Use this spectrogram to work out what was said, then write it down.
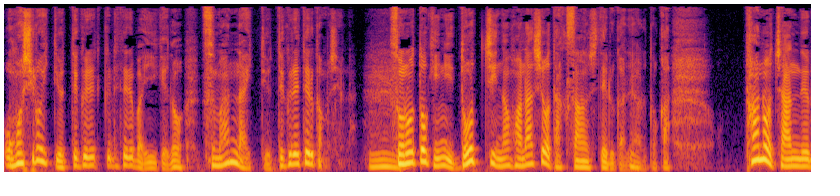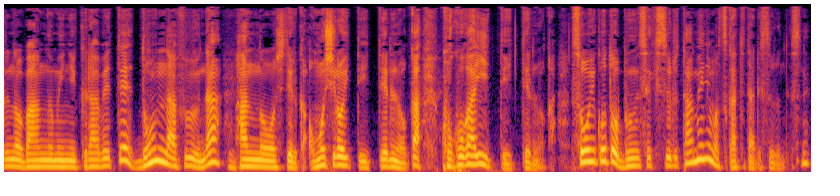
面白いって言ってくれくれてればいいけどつまんないって言ってくれてるかもしれない。うん。その時にどっちの話をたくさんしてるかであるとか、他のチャンネルの番組に比べてどんな風な反応をしているか、面白いって言ってるのか、ここがいいって言ってるのか、そういうことを分析するためにも使ってたりするんですね。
